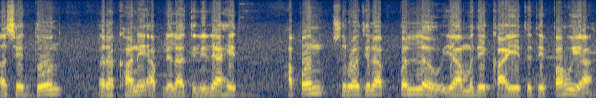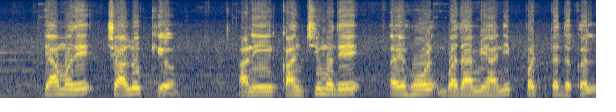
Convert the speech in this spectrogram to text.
असे दोन रखाने आपल्याला दिलेले आहेत. आपण सुरुवातीला पल्लव यामध्ये काय येतं ते पाहूया. यामध्ये चालुक्य आणि कांचीमध्ये ऐहोळ बदामी आणि पट्टदकल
